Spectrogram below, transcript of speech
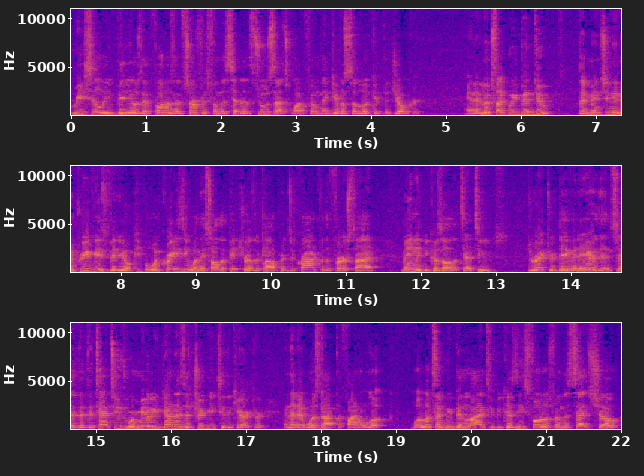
Recently, videos and photos have surfaced from the set of the Suicide Squad film that give us a look at the Joker. And it looks like we've been duped. As I mentioned in a previous video, people went crazy when they saw the picture of the Clown Prince of Crime for the first time, mainly because of all the tattoos. Director David Ayer then said that the tattoos were merely done as a tribute to the character and that it was not the final look. Well, it looks like we've been lied to because these photos from the set show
